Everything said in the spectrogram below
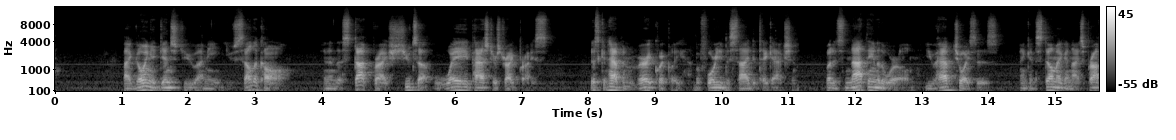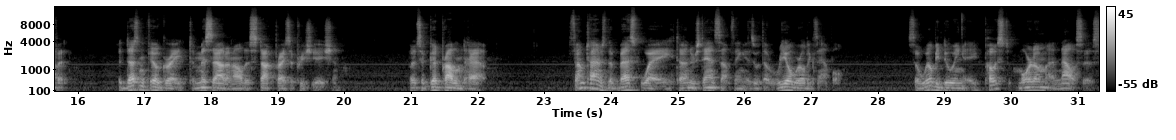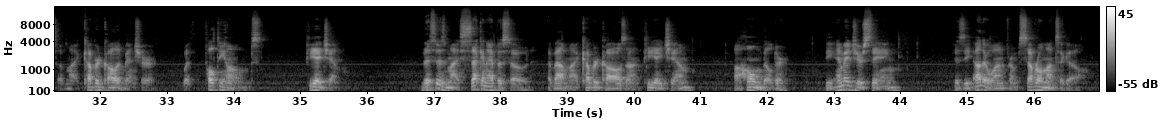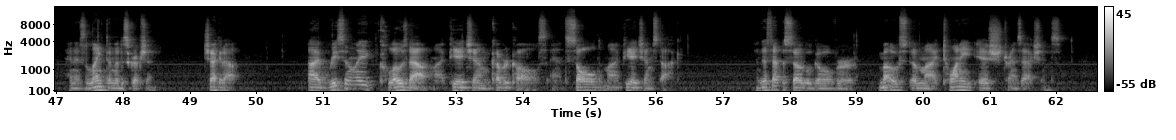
By going against you, I mean you sell the call and then the stock price shoots up way past your strike price. This can happen very quickly before you decide to take action. But it's not the end of the world. You have choices and can still make a nice profit. It doesn't feel great to miss out on all this stock price appreciation, but it's a good problem to have. Sometimes the best way to understand something is with a real world example. So we'll be doing a post-mortem analysis of my covered call adventure with Pulte Homes, PHM. This is my second episode about my covered calls on PHM, a home builder. The image you're seeing is the other one from several months ago and is linked in the description. Check it out. I've recently closed out my PHM covered calls and sold my PHM stock. In this episode, we'll go over most of my 20 ish transactions.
